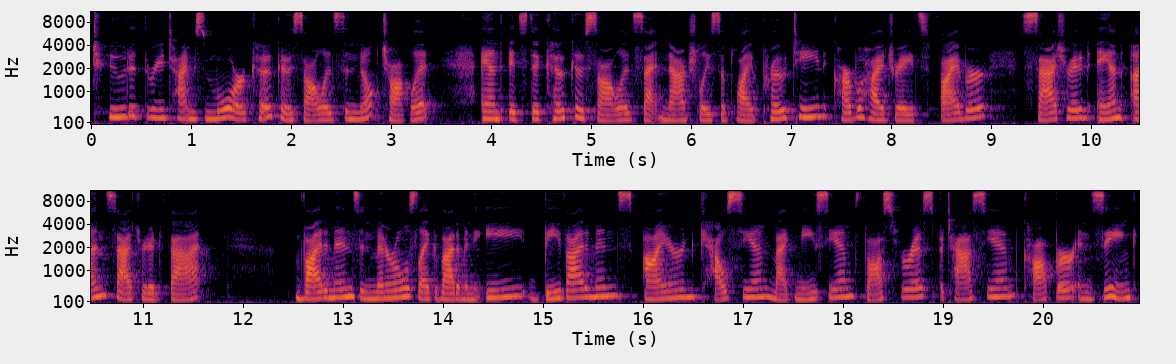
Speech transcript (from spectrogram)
two to three times more cocoa solids than milk chocolate, and it's the cocoa solids that naturally supply protein, carbohydrates, fiber, saturated and unsaturated fat, vitamins and minerals like vitamin E, B vitamins, iron, calcium, magnesium, phosphorus, potassium, copper, and zinc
